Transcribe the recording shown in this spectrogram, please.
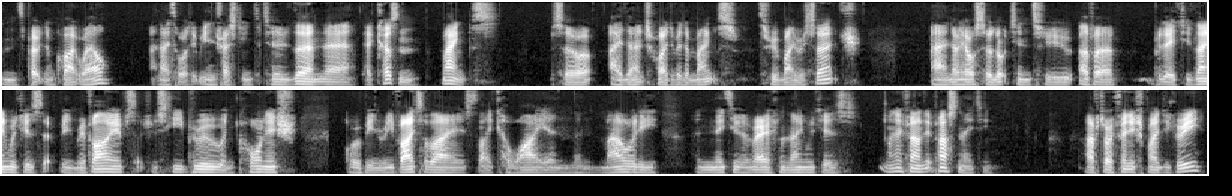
and spoke them quite well, and I thought it'd be interesting to, learn their, their cousin, Manx. So I learnt quite a bit of Manx through my research, and I also looked into other related languages that have been revived, such as Hebrew and Cornish, or have been revitalized, like Hawaiian and Maori and Native American languages, and I found it fascinating. After I finished my degree,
